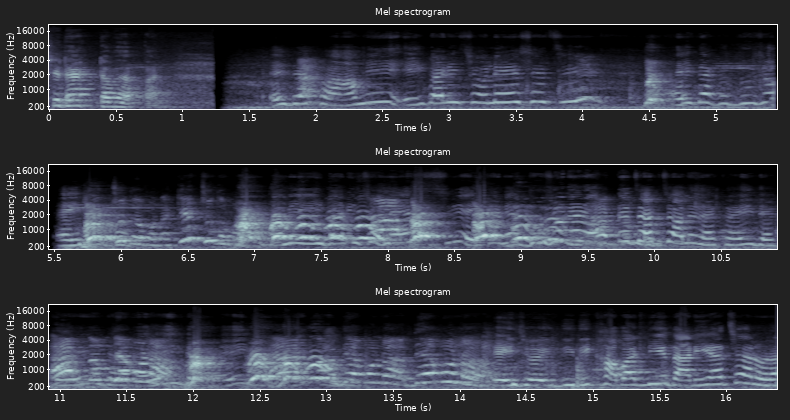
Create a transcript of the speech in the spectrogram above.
সেটা একটা ব্যাপার। এই দেখো, আমি এই বাড়ি চলে এসেছি। এই দেখো দুজন এই কিচ্ছু দেবো না কিচ্ছু দেবো না। আমি এই বাড়ি চলে এসেছি এখানে দুজনের অত্যাচার চলে দেখো এই দেখো একদম দেবো না। এই দেখো, এই দেখো, একদম দেবো না দেবো না। এই যে ওই দিদি খাবার নিয়ে দাঁড়িয়ে আছে আর ওরা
